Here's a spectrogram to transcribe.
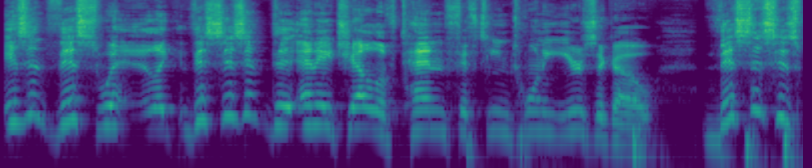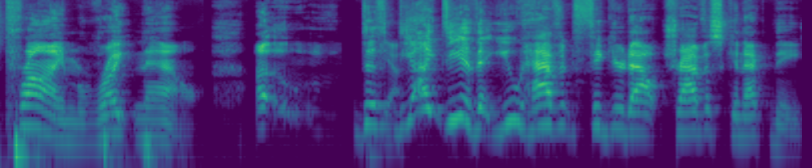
isn't this when like this isn't the NHL of 10, 15, 20 years ago. This is his prime right now. Uh, the Yes. the idea that you haven't figured out Travis Konecny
